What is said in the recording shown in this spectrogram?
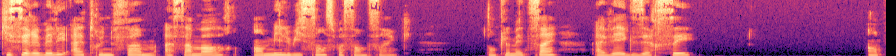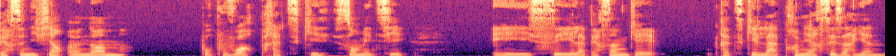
qui s'est révélé être une femme à sa mort en 1865. Donc le médecin avait exercé en personnifiant un homme pour pouvoir pratiquer son métier et c'est la personne qui a pratiqué la première césarienne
